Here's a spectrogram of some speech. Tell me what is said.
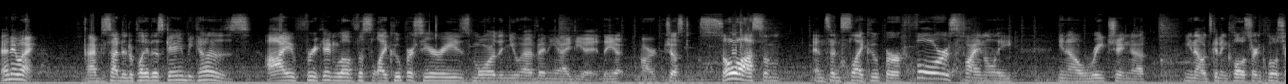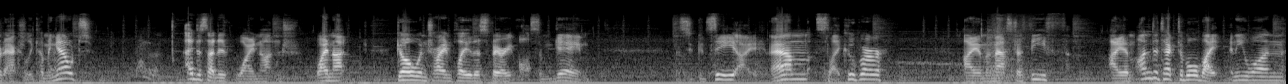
Anyway, I've decided to play this game because I freaking love the Sly Cooper series more than you have any idea. They are just so awesome, and since Sly Cooper 4 is finally, you know, reaching a, you know, it's getting closer and closer to actually coming out, I decided why not, why not go and try and play this very awesome game. As you can see, I am Sly Cooper. I am a master thief. I am undetectable by anyone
